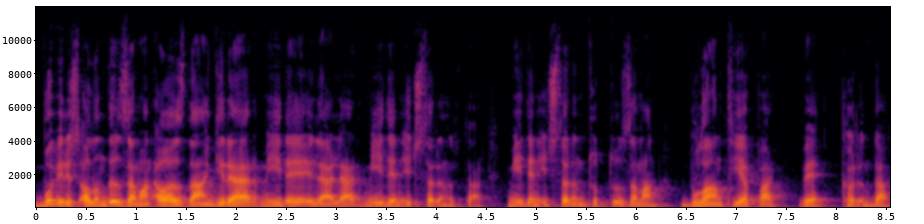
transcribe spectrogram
bu virüs alındığı zaman ağızdan girer, mideye ilerler, midenin iç sarını tutar. Midenin iç sarını tuttuğu zaman bulantı yapar ve karında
